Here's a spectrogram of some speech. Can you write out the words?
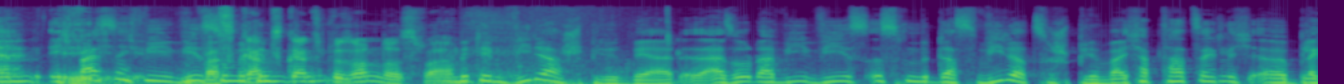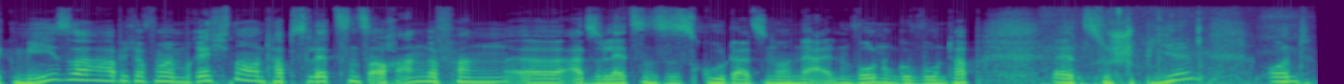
ähm, ich weiß nicht, wie, wie es so mit ganz, dem, ganz Besonderes war. mit dem Wiederspielwert, also oder wie, wie es ist, das wiederzuspielen, weil ich habe tatsächlich äh, Black Mesa habe ich auf meinem Rechner und habe es letztens auch angefangen, äh, also letztens ist es gut, als ich noch in der alten Wohnung gewohnt habe, äh, zu spielen und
